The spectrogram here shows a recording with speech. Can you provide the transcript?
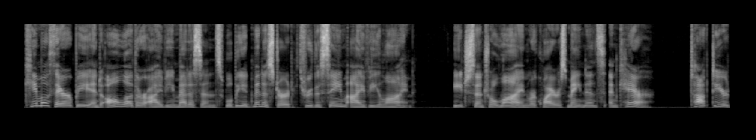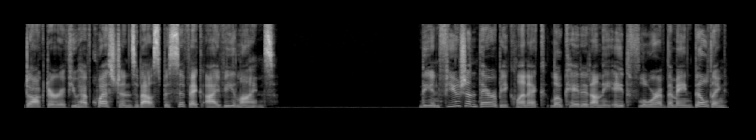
Chemotherapy and all other IV medicines will be administered through the same IV line. Each central line requires maintenance and care. Talk to your doctor if you have questions about specific IV lines. The Infusion Therapy Clinic, located on the eighth floor of the main building,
